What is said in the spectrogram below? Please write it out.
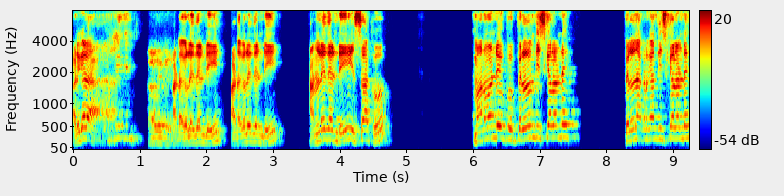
అడిగాడా? అడగలేదండి అడగలేదండి అనలేదండి ఇస్సాకు. మనమండి ఇప్పుడు పిల్లల్ని తీసుకెళ్ళండి. పిల్లల్ని ఎక్కడికైనా తీసుకెళ్ళండి.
